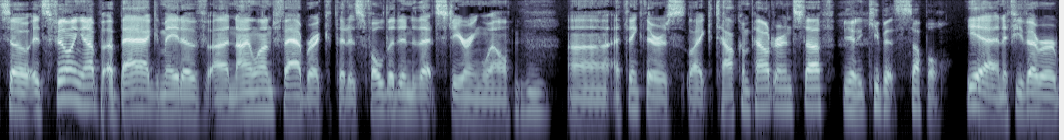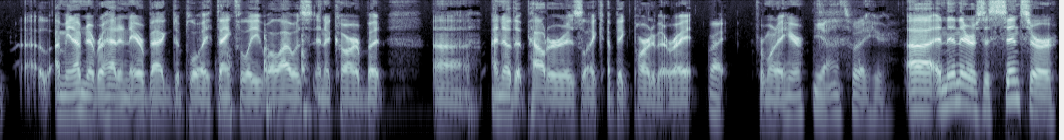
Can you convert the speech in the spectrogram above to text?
So it's filling up a bag made of uh, nylon fabric that is folded into that steering wheel. Uh, I think there's like talcum powder and stuff. Yeah, to keep it supple. Yeah, and if you've ever, uh, I mean, I've never had an airbag deploy, thankfully, while I was in a car, but uh, I know that powder is like a big part of it, right? Right. From what I hear. Yeah, that's what I hear. Uh, and then there's a sensor.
